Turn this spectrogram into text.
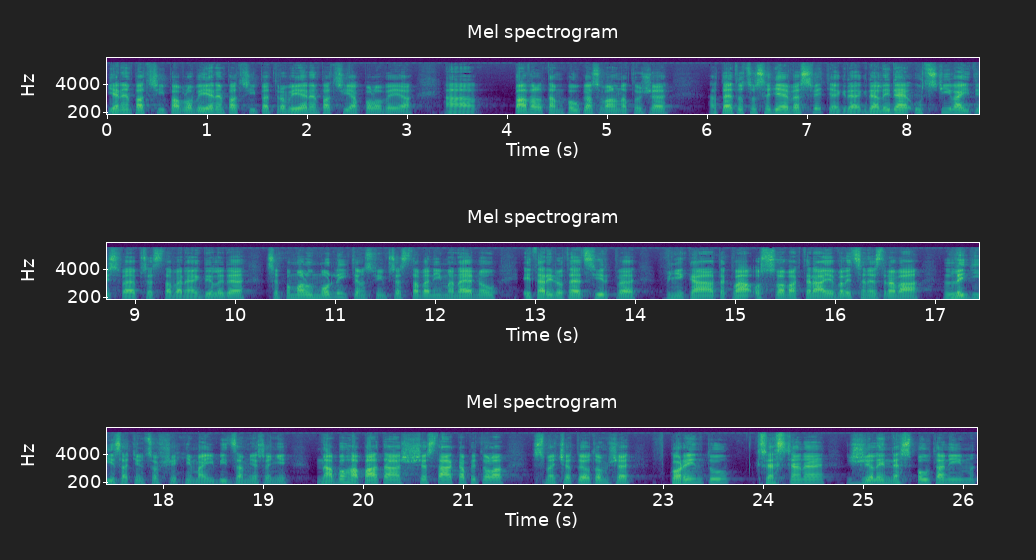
jeden patří Pavlovi, jeden patří Petrovi, jeden patří Apolovi a, a Pavel tam poukazoval na to, že a to je to, co se děje ve světě, kde, kde lidé uctívají ty své představené, kdy lidé se pomalu modlí k těm svým představeným a najednou i tady do té církve vniká taková oslava, která je velice nezdravá lidí, zatímco všichni mají být zaměřeni na Boha. Pátá až šestá kapitola jsme četli o tom, že v Korintu křesťané žili nespoutaným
